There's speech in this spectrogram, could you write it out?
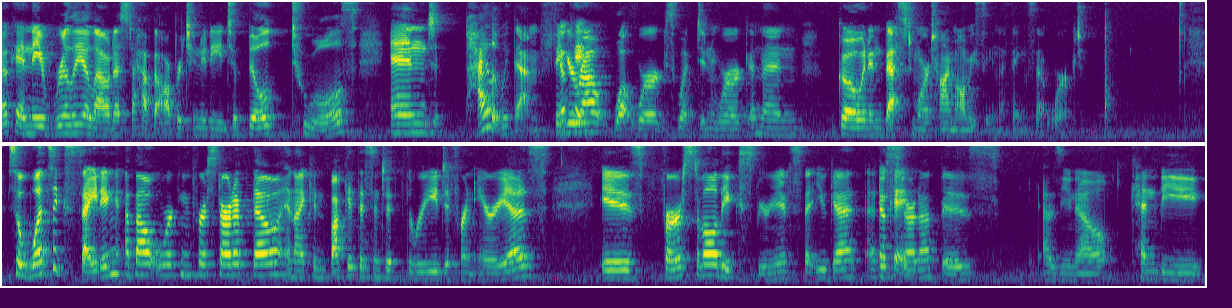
okay. And they really allowed us to have the opportunity to build tools and pilot with them, figure Okay. out what works, what didn't work, and then go and invest more time, obviously, in the things that worked. So, what's exciting about working for a startup, though, and I can bucket this into three different areas, is first of all, the experience that you get at a Okay. startup is, as you know, can be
